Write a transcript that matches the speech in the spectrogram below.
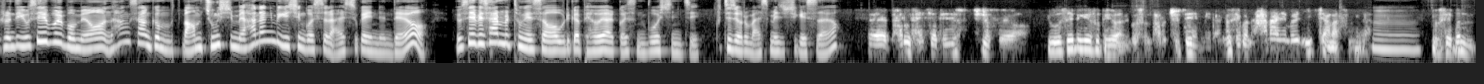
그런데 요셉을 보면 항상 그 마음 중심에 하나님이 계신 것을 알 수가 있는데요. 요셉의 삶을 통해서 우리가 배워야 할 것은 무엇인지 구체적으로 말씀해 주시겠어요? 네, 바로 잘지어 주셨어요. 요셉에게서 배워야 하는 것은 바로 주제입니다. 요셉은 하나님을 잊지 않았습니다. 음, 요셉은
